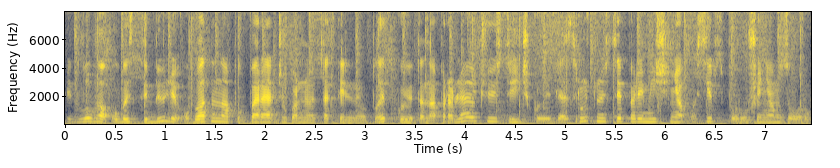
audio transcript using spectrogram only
Підлога у вестибюлі обладнана попереджувальною тактильною плиткою та направляючою стрічкою для зручності переміщення осіб з порушенням зору.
